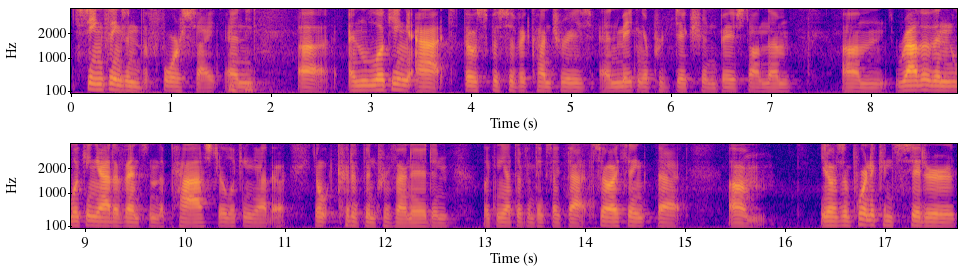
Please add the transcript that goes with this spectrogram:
seeing things in the foresight and uh, and looking at those specific countries and making a prediction based on them, um, rather than looking at events in the past or looking at uh you know what could have been prevented and looking at different things like that. So I think that um, you know it's important to consider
